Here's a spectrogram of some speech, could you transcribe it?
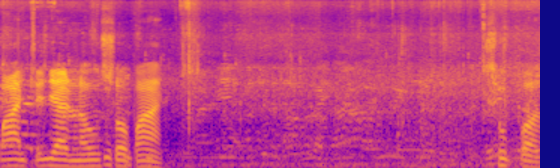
પાંચ હજાર નવસો પાંચ. સુપર.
